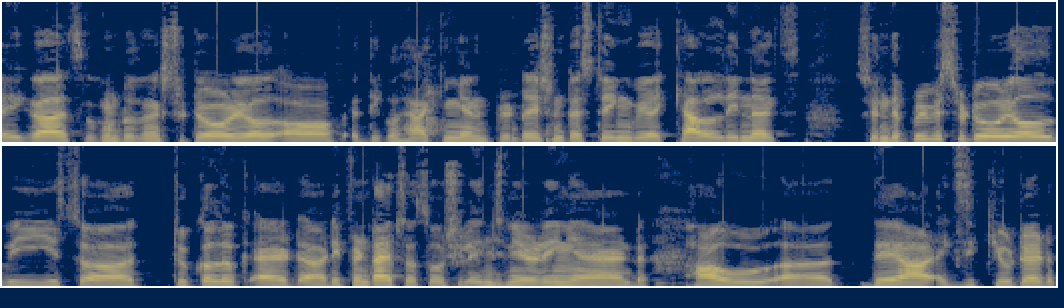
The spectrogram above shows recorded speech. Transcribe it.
Hey guys, welcome to the next tutorial of ethical hacking and penetration testing via Kali Linux. So in the previous tutorial, we uh, took a look at uh, different types of social engineering and how uh, they are executed.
